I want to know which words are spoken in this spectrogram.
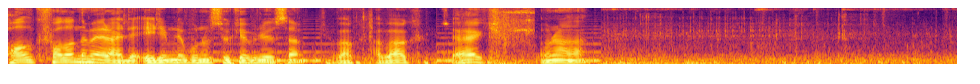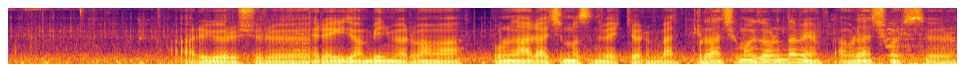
Halk falanım herhalde elimle bunu sökebiliyorsam. Bak bak çek. O ne lan? Hadi görüşürüz. Nereye gidiyorum bilmiyorum ama bunun hala açılmasını bekliyorum ben. Buradan çıkmak zorunda mıyım? Ben buradan çıkmak istiyorum.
